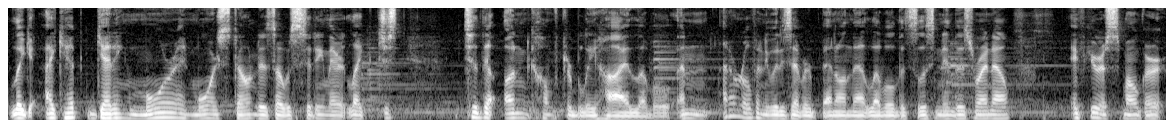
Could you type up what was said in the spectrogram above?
Like I kept getting more and more stoned as I was sitting there, like just to the uncomfortably high level. And I don't know if anybody's ever been on that level that's listening to this right now. If you're a smoker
